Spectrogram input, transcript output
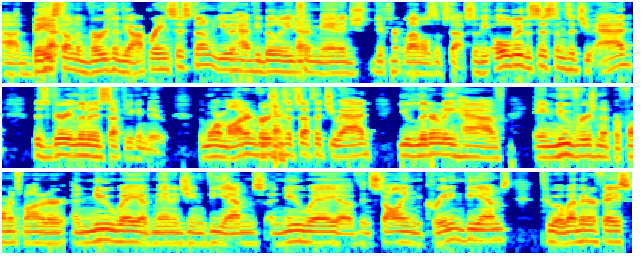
uh, based yeah. on the version of the operating system, you have the ability yeah. to manage different levels of stuff. So the older the systems that you add, there's very limited stuff you can do. The more modern versions okay. of stuff that you add, you literally have a new version of Performance Monitor, a new way of managing VMs, a new way of installing and creating VMs through a web interface.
